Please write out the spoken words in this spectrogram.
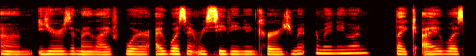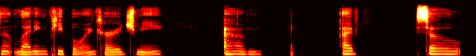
um, years in my life where I wasn't receiving encouragement from anyone. Like I wasn't letting people encourage me. Um, I've so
